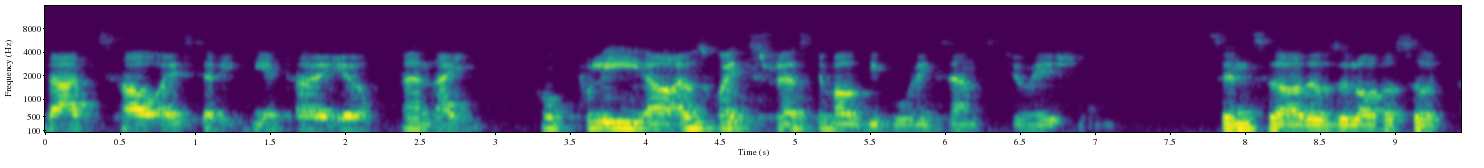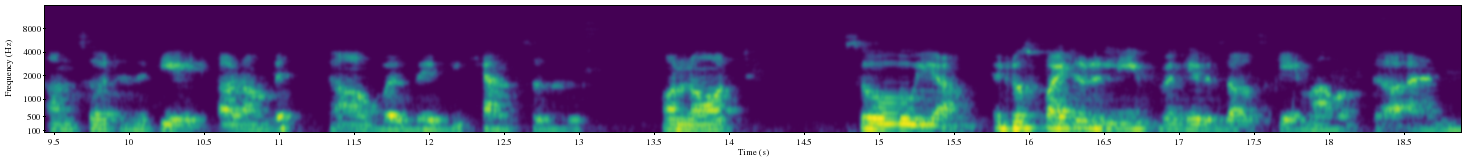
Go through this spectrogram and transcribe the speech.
that's how I studied the entire year, and I hopefully uh, i was quite stressed about the board exam situation since uh, there was a lot of cert- uncertainty around it uh, whether they'd be cancelled or not so yeah it was quite a relief when the results came out uh, and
